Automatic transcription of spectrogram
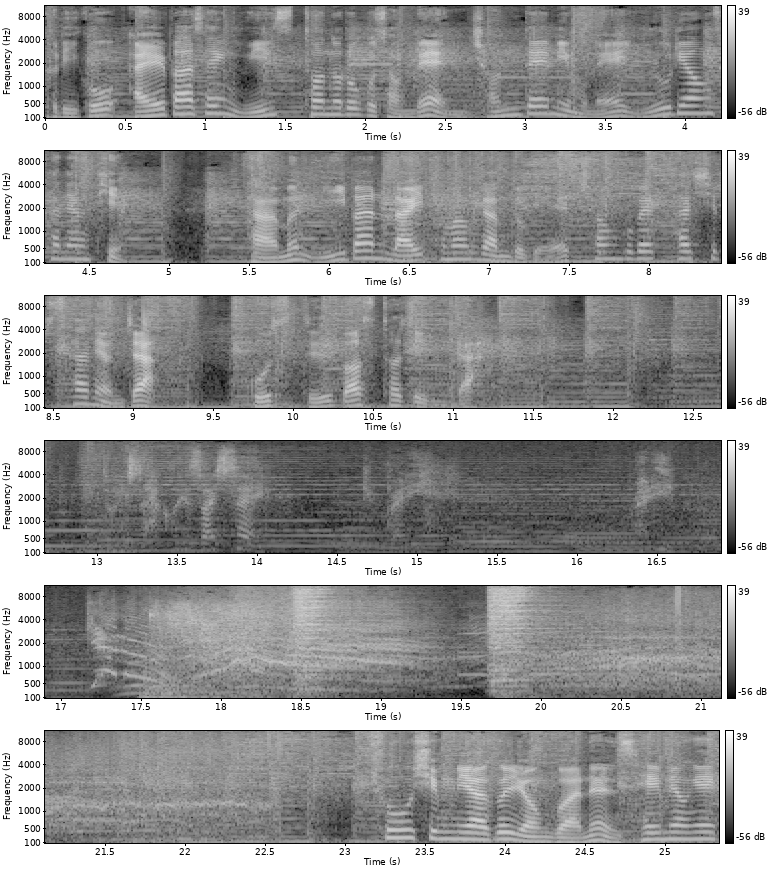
그리고 알바생 윈스턴으로 구성된 전대미문의 유령 사냥팀. 다음은 이반 라이트먼 감독의 1984년작 고스트 버스터즈입니다. 초심리학을 연구하는 3명의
